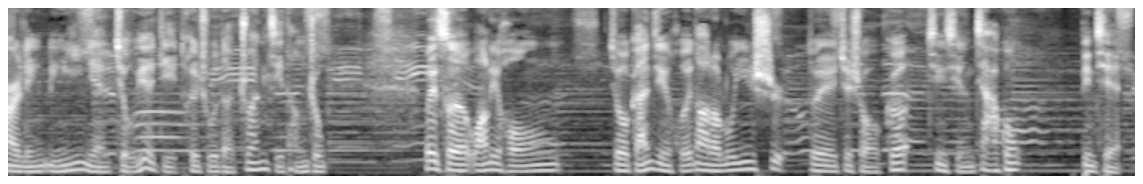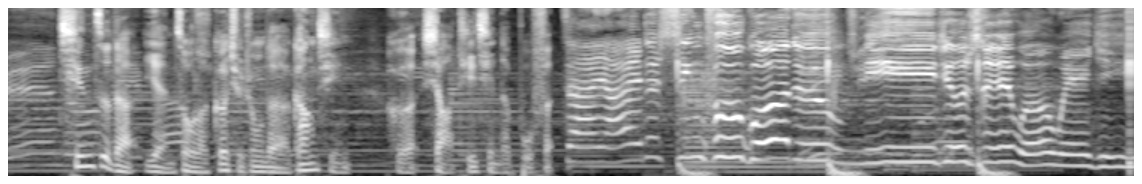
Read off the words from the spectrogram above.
2001年9月底推出的专辑当中。为此，王力宏就赶紧回到了录音室，对这首歌进行加工，并且亲自的演奏了歌曲中的钢琴和小提琴的部分。在爱的幸福国度，你就是我唯一，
